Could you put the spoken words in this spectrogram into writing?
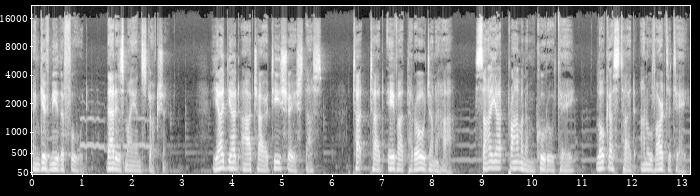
and give me the food. That is my instruction. Yad yad acharati shreshtas, tat tad eva taro janaha, sayat pramanam kurute, lokastad anuvartate.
